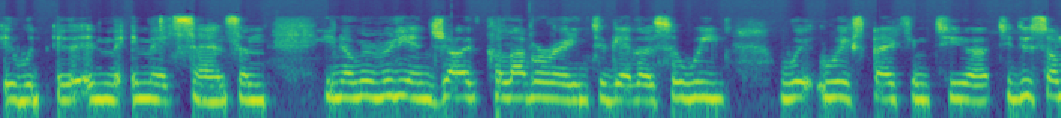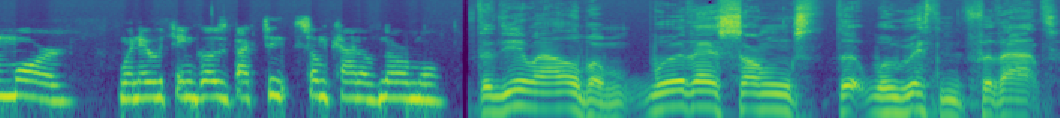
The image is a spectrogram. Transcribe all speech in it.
it would it, it, made sense and you know we really enjoyed collaborating together so we we we expecting to uh, to do some more when everything goes back to some kind of normal. The new album, were there songs that were written for that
